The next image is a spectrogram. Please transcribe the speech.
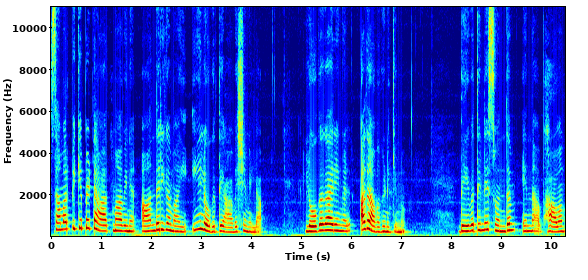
സമർപ്പിക്കപ്പെട്ട ആത്മാവിന് ആന്തരികമായി ഈ ലോകത്തെ ആവശ്യമില്ല. ലോകകാര്യങ്ങൾ അത് അവഗണിക്കുന്നു. ദൈവത്തിന്റെ സ്വന്തം എന്ന ഭാവം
